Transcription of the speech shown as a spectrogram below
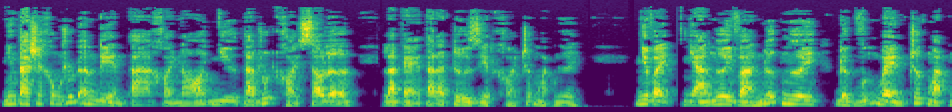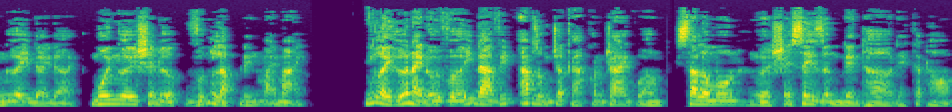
Nhưng ta sẽ không rút ân điển ta khỏi nó như ta rút khỏi sao lơ, là kẻ ta đã trừ diệt khỏi trước mặt ngươi. Như vậy, nhà ngươi và nước ngươi được vững bền trước mặt ngươi đời đời. Ngôi ngươi sẽ được vững lập đến mãi mãi. Những lời hứa này đối với David áp dụng cho cả con trai của ông. Salomon, người sẽ xây dựng đền thờ để cất hòm,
